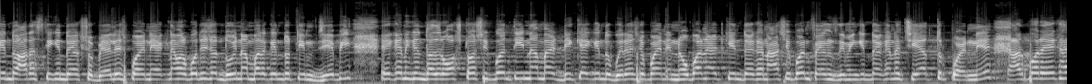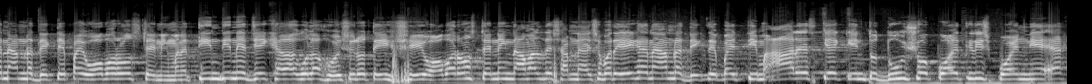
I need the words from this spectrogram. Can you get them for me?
কিন্তু আরএসকে কিন্তু একশো বিয়াল্লিশ পয়েন্ট এক নাম্বার পজিশন দুই নাম্বারে কিন্তু টিম জেবি এখানে কিন্তু তাদের অষ্টআশি পয়েন্ট তিন নাম্বার ডিকে কিন্তু বিরাশি পয়েন্ট নোভা নাইট কিন্তু এখানে আশি পয়েন্ট ফ্যাংস গেমিং কিন্তু এখানে ছিয়াত্তর পয়েন্ট নিয়ে। তারপরে এখানে আমরা দেখতে পাই ওভারঅল স্ট্যান্ডিং মানে তিন দিনে যে খেলাগুলো হয়েছিল সেই ওভারঅল স্ট্যান্ডিংটা আমাদের সামনে গাইস এবারে এখানে আমরা দেখতে পাই টিম আর এস কে কিন্তু দুইশো পঁয়ত্রিশ পয়েন্ট নিয়ে এক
